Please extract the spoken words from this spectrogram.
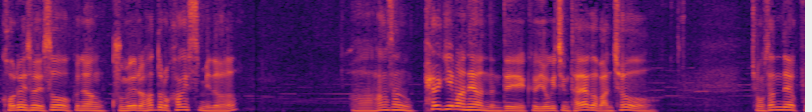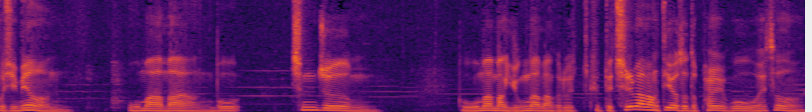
거래소에서 그냥 구매를 하도록 하겠습니다. 아, 항상 팔기만 해왔는데 그 여기 지금 다이아가 많죠. 정산내역 보시면 오마망, 뭐 층줌, 그 오마망, 육마망 그리고 그때 칠마망 띄어서도 팔고 해서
